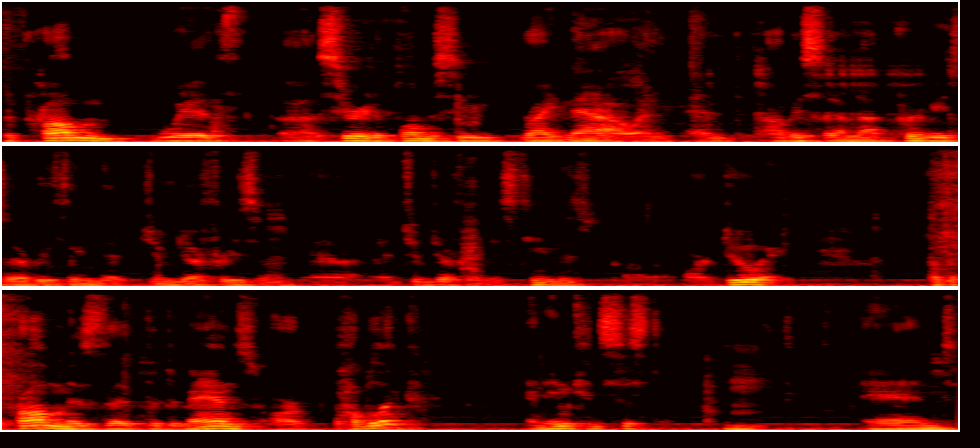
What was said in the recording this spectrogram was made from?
the problem with uh, Syria diplomacy right now, and, and obviously I'm not privy to everything that Jim Jeffries and, uh, and Jim Jeffrey and his team is uh, are doing, but the problem is that the demands are public and inconsistent. Mm. And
